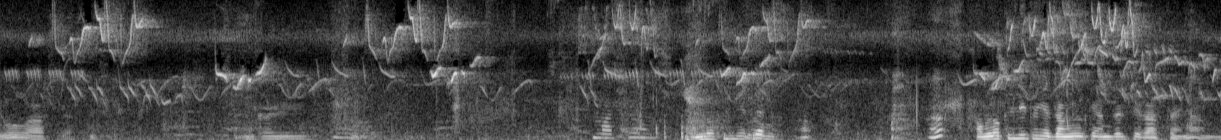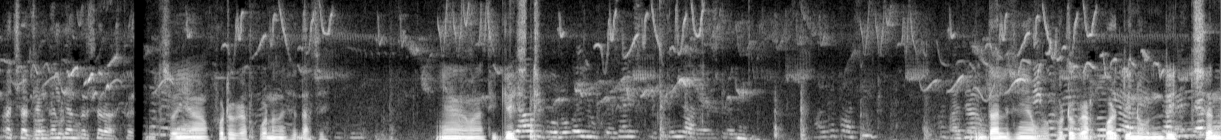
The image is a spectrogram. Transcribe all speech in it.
वो हम लोग के लिए तो हाँ, हम लोग के लिए तो ये जंगल के अंदर से रास्ता है ना। अच्छा जंगल के अंदर से रास्ता है। सो यहाँ फोटोग्राफ बनाउँदैछ दाजु यहाँ माथि गेस्ट दाले चाहिँ यहाँको फोटोग्राफ गरिदिनु हुँदैछन्।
